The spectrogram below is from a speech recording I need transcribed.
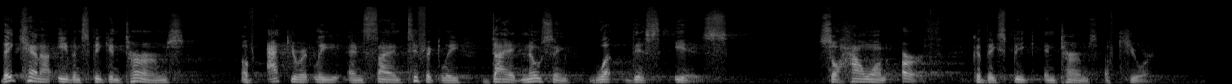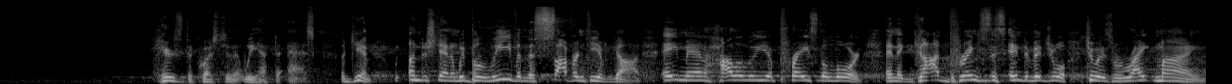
They cannot even speak in terms of accurately and scientifically diagnosing what this is. So, how on earth could they speak in terms of cure? Here's the question that we have to ask. Again, we understand and we believe in the sovereignty of God. Amen. Hallelujah. Praise the Lord. And that God brings this individual to his right mind.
